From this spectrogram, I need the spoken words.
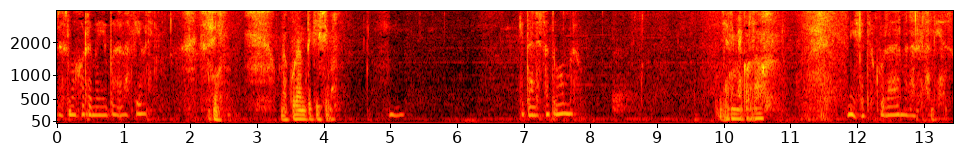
Sudar es el mejor remedio para la fiebre. Sí. Una cura antiquísima. ¿Qué tal está tu hombro? Ya ni me acordaba. Ni se te ocurra darme las gracias.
